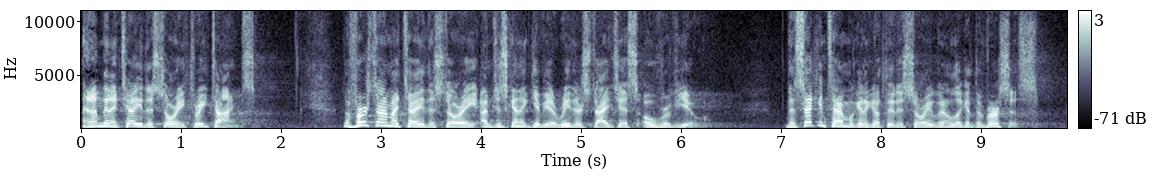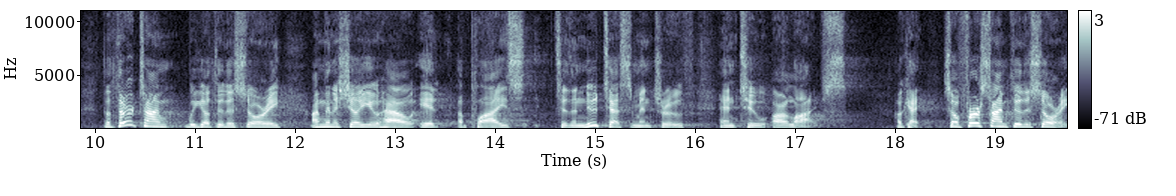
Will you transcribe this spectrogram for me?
And I'm going to tell you the story three times. The first time I tell you the story, I'm just going to give you a Reader's Digest overview. The second time we're going to go through the story, we're going to look at the verses. The third time we go through the story, I'm going to show you how it applies to the New Testament truth and to our lives. Okay, so first time through the story.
